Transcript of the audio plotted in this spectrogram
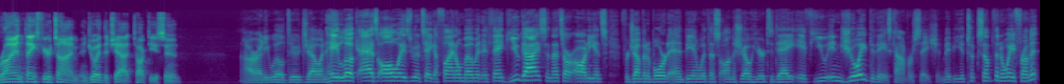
Ryan, thanks for your time. Enjoyed the chat. Talk to you soon. Alrighty, will do, Joe. And hey, look, as always, we're going to take a final moment and thank you guys, and that's our audience, for jumping aboard and being with us on the show here today. If you enjoyed today's conversation, maybe you took something away from it,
